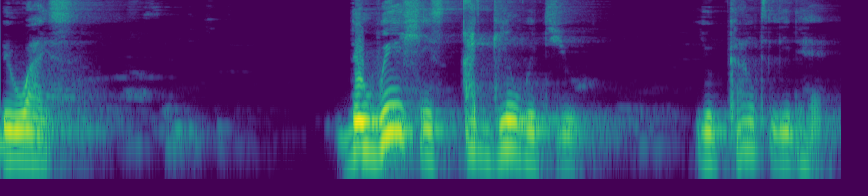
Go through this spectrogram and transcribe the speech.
be wise. The way she's arguing with you, you can't lead her.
